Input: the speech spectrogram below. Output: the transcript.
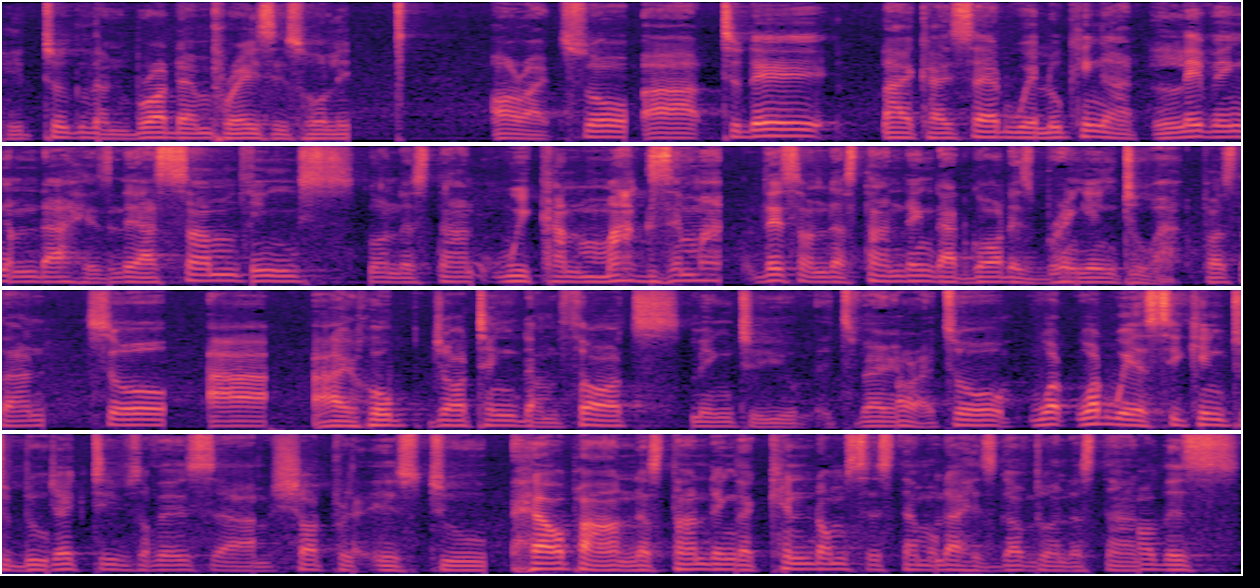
He took them and brought them praise his holy. All right. So uh, today like I said, we're looking at living under His. There are some things to understand. We can maximize this understanding that God is bringing to us. Understand? So uh, I hope jotting down thoughts mean to you. It's very all right. So what, what we are seeking to do, objectives of this um, short pre- is to help our understanding the kingdom system under His government to understand all this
